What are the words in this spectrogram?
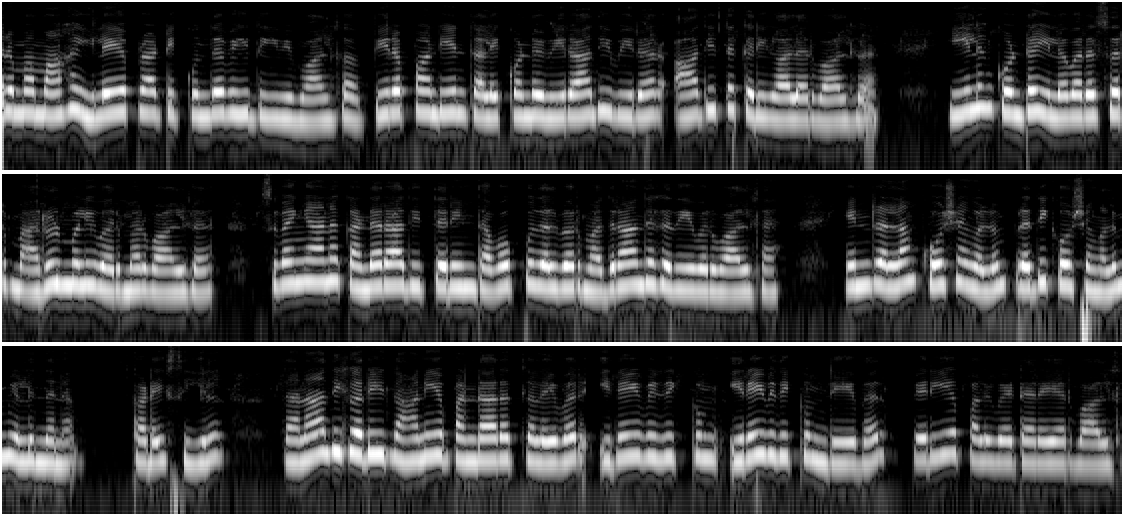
கிரமமாக இளைய பிராட்டி குந்தவை தேவி வாழ்க வீரபாண்டியன் தலை கொண்ட வீராதி வீரர் ஆதித்த கரிகாலர் வாழ்க ஈழங்கொண்ட இளவரசர் அருள்மொழிவர்மர் வாழ்க சிவஞான கண்டராதித்தரின் தவப்புதல்வர் மதுராந்தக தேவர் வாழ்க என்றெல்லாம் கோஷங்களும் பிரதி கோஷங்களும் எழுந்தன. கடைசியில் தனாதிகாரி தானிய பண்டாரத் தலைவர் இறை விதிக்கும் இறை விதிக்கும் தேவர் பெரிய பழுவேட்டரையர் வாழ்க.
